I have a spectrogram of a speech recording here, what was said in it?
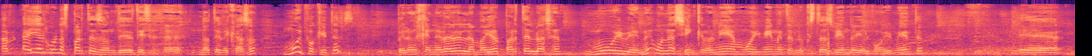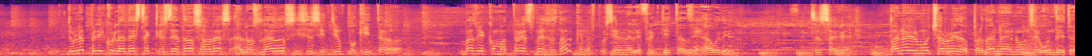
Ha- Hay algunas partes donde dices, "Ah, no tiene caso, muy poquitas, pero en general en la mayor parte lo hacen muy bien, ¿eh? una sincronía muy bien entre lo que estás viendo y el movimiento. Eh, de una película de esta que es de dos horas, a los lados sí se sintió un poquito, más bien como tres veces, ¿no? Que nos pusieron el efectito de audio. Entonces eh, van a oír mucho ruido, perdonen un segundito.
